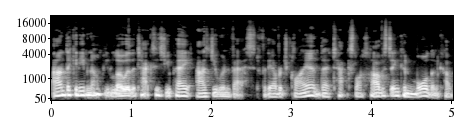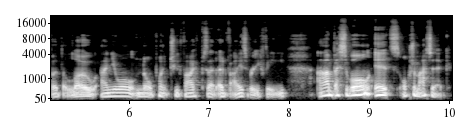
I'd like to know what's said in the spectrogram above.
And they can even help you lower the taxes you pay as you invest. For the average client, their tax loss harvesting can more than cover the low annual 0.25% advisory fee. And best of all, it's automatic.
